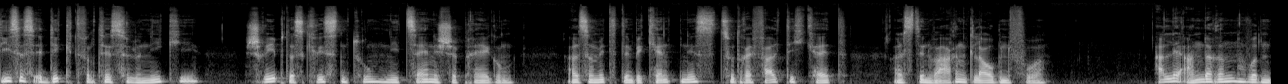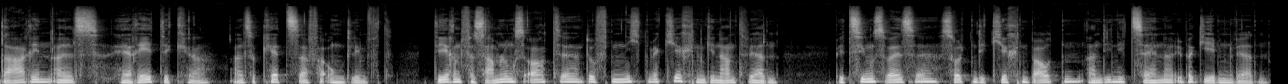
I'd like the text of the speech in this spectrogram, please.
Dieses Edikt von Thessaloniki schrieb das Christentum nizänische Prägung, also mit dem Bekenntnis zur Dreifaltigkeit als den wahren Glauben vor. Alle anderen wurden darin als Heretiker, also Ketzer, verunglimpft. Deren Versammlungsorte durften nicht mehr Kirchen genannt werden, beziehungsweise sollten die Kirchenbauten an die Nizäner übergeben werden.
